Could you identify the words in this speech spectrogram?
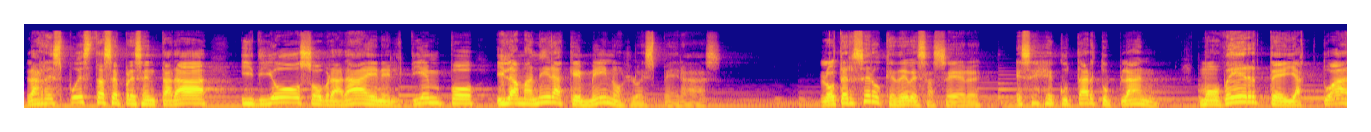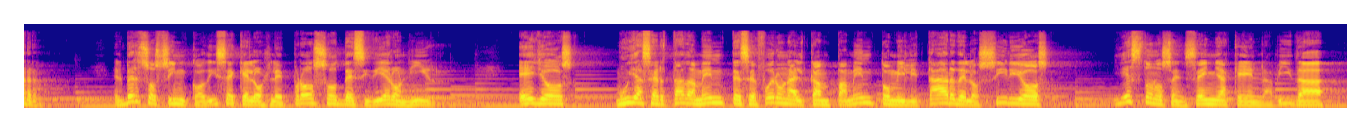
La respuesta se presentará y Dios obrará en el tiempo y la manera que menos lo esperas. Lo tercero que debes hacer es ejecutar tu plan, moverte y actuar. El verso 5 dice que los leprosos decidieron ir. Ellos muy acertadamente se fueron al campamento militar de los sirios y esto nos enseña que en la vida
